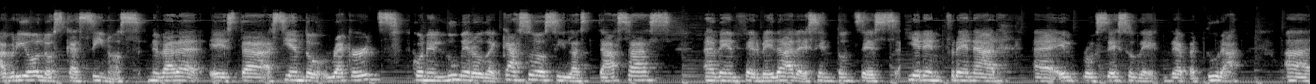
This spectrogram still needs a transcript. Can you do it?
abrió los casinos. Nevada está haciendo records con el número de casos y las tasas eh, de enfermedades, entonces quieren frenar eh, el proceso de reapertura. Uh,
